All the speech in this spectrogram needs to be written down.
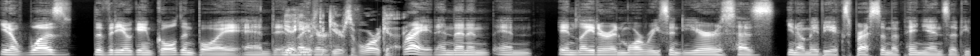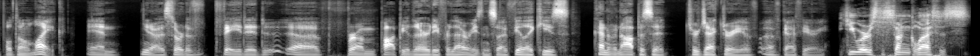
you know, was the video game Golden Boy, and in yeah, he was the Gears of War guy. right, and then in in in later and more recent years has you know maybe expressed some opinions that people don't like, and you know sort of faded uh, from popularity for that reason. So I feel like he's kind of an opposite trajectory of, of Guy Fieri. He wears the sunglasses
